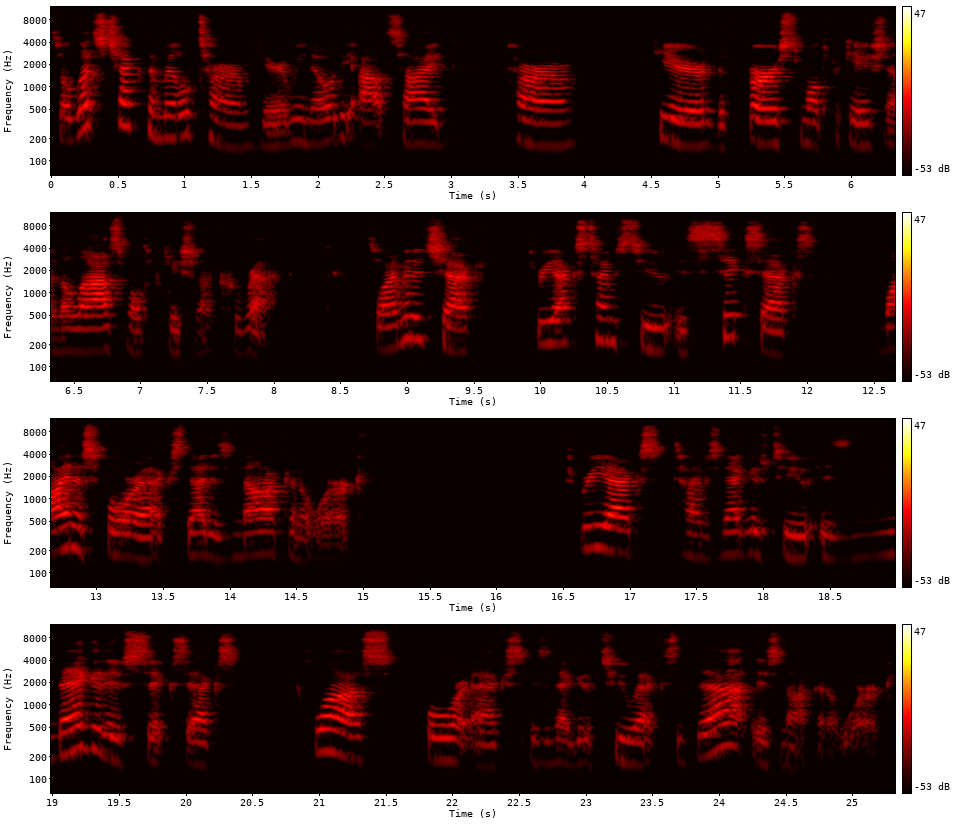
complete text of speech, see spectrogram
So let's check the middle term here. We know the outside term here, the first multiplication and the last multiplication are correct. So I'm going to check 3x times 2 is 6x minus 4x. That is not going to work. 3x times negative 2 is negative 6x plus 4x is negative 2x. That is not going to work.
